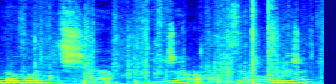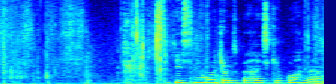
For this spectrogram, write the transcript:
Новорічна їжа або зимова їжа. Такий сніговичок з бенгальським вогнем.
